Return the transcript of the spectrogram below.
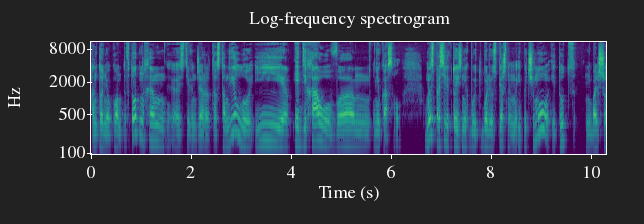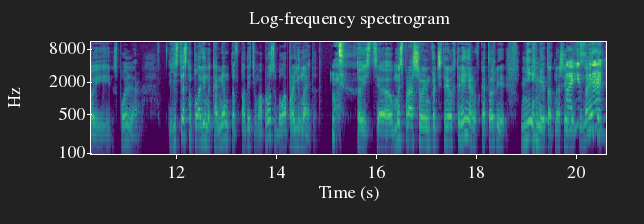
Антонио Конте в Тоттенхэм, э, Стивен Джерард в Станвиллу и Эдди Хау в Ньюкасл. Мы спросили, кто из них будет более успешным и почему, и тут небольшой спойлер – Естественно, половина комментов под этим вопросом была про Юнайтед. То есть э, мы спрашиваем про четырех тренеров, которые не имеют отношения к Юнайтед,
